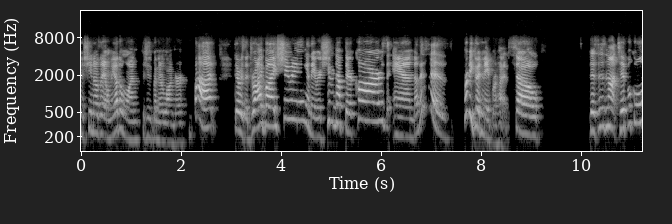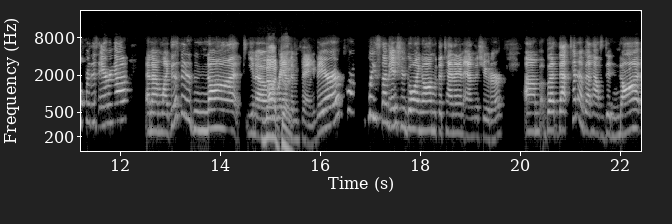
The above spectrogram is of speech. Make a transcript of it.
because she knows I own the other one because she's been there longer. But there was a drive-by shooting and they were shooting up their cars. And now this is pretty good neighborhood. So this is not typical for this area. And I'm like, this is not, you know, not a random good. thing. There's probably some issue going on with the tenant and the shooter. Um, but that tenant of that house did not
